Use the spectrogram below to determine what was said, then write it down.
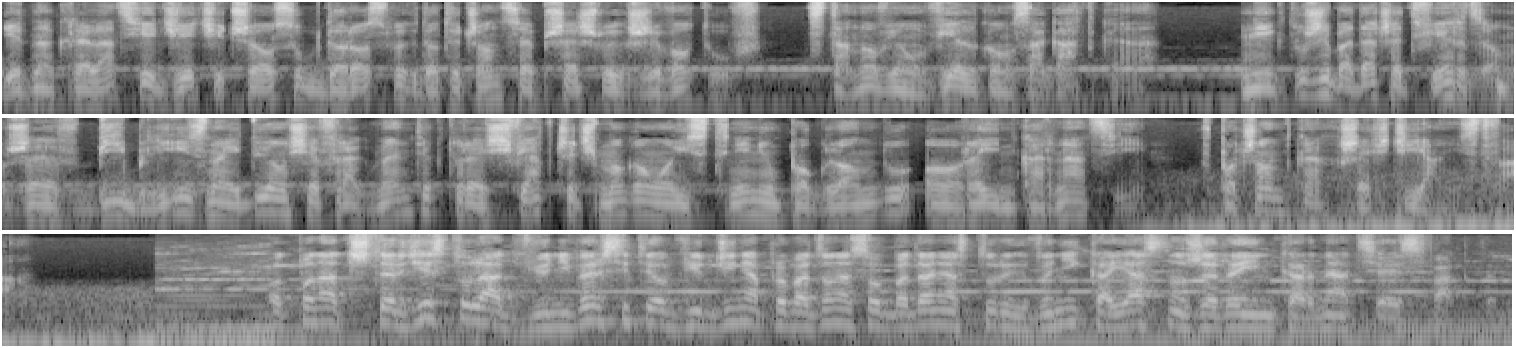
Jednak relacje dzieci czy osób dorosłych dotyczące przeszłych żywotów stanowią wielką zagadkę. Niektórzy badacze twierdzą, że w Biblii znajdują się fragmenty, które świadczyć mogą o istnieniu poglądu o reinkarnacji w początkach chrześcijaństwa. Od ponad 40 lat w University of Virginia prowadzone są badania, z których wynika jasno, że reinkarnacja jest faktem.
